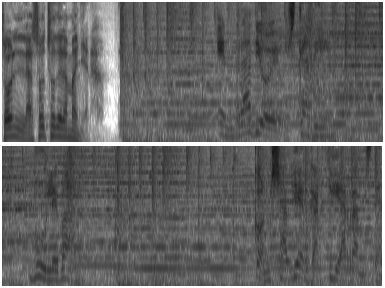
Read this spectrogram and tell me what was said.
Son las 8 de la mañana. En Radio Euskadi, Boulevard. Con Xavier García Ramsten.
